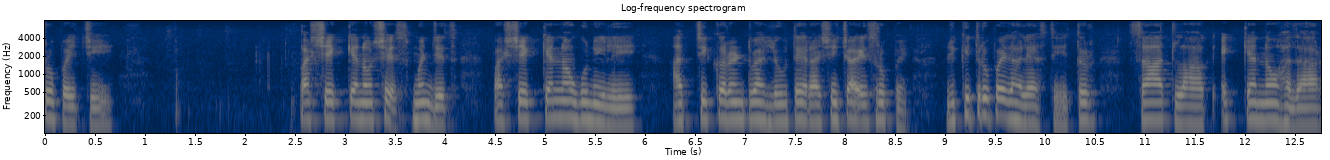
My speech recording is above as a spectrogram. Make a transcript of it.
रुपयाचे पाचशे एक्क्याण्णव शेअर्स म्हणजेच पाचशे एक्क्याण्णव गुणिले आजची करंट व्हॅल्यू तेराशे चाळीस रुपये. म्हणजे किती रुपये झाले असते? तर सात लाख एक्क्याण्णव हजार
